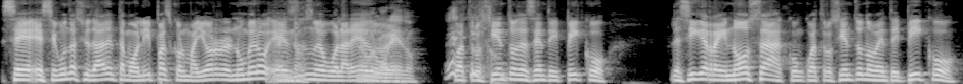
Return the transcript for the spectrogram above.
Se, eh, segunda ciudad en Tamaulipas con mayor número es Reynosa. Nuevo Laredo, Nuevo güey. Laredo. 460 y pico. Le sigue Reynosa con 490 y pico.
